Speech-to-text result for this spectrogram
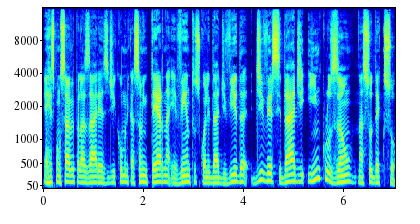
É responsável pelas áreas de comunicação interna, eventos, qualidade de vida, diversidade e inclusão na Sodexo.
